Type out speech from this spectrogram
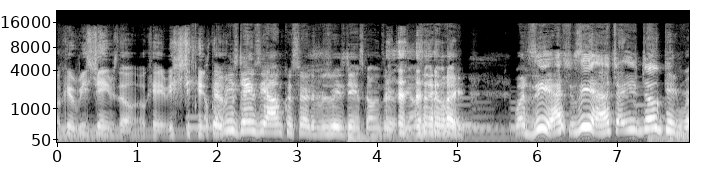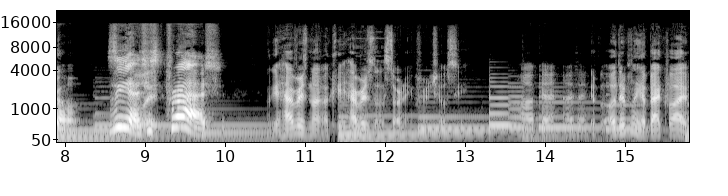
Okay, Reece James though. Okay, Reece James. Okay. Reece James, yeah, I'm concerned if it's Reece James coming through. You know what I'm saying? Like, but Ziyech, Ziyech, are you joking, bro? Ziyech, he's trash. Okay, Havertz not. Okay, Havertz not starting for Chelsea. Okay, I see. They're, oh, they're playing a back five.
